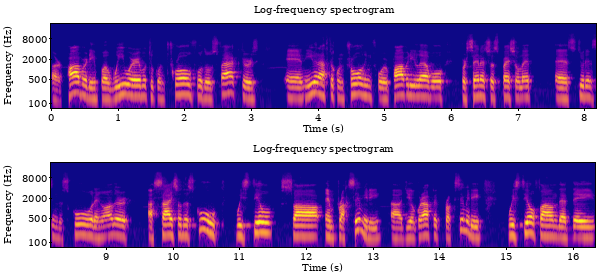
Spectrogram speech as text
or poverty, but we were able to control for those factors. And even after controlling for poverty level, percentage of special ed uh, students in the school and other uh, size of the school, we still saw in proximity, uh, geographic proximity, we still found that they,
